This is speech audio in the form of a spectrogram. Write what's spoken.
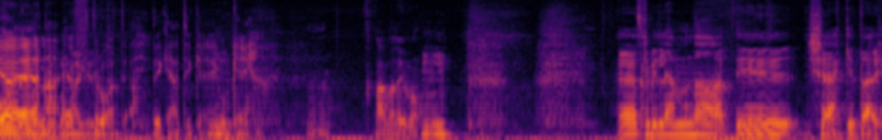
gör jag gärna efteråt. Ja. Det kan jag tycka är okej. Ja, men det är bra. Mm. Eh, Ska vi lämna eh, käket där,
